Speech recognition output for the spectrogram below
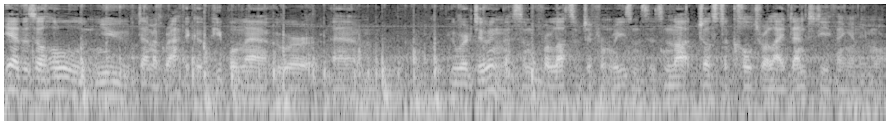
yeah, there's a whole new demographic of people now who are um, who are doing this, and for lots of different reasons. It's not just a cultural identity thing anymore.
